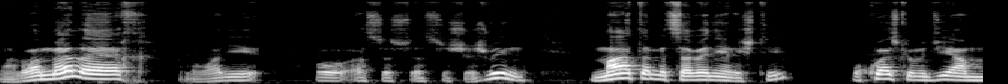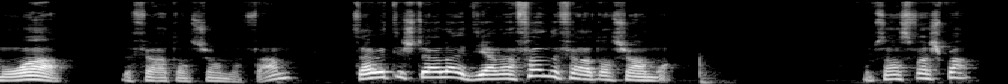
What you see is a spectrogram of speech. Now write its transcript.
Le roi dit à ce metzaveni alishti, Pourquoi est-ce que me dit à moi de faire attention à ma femme? Ça été jeté là, il dit à ma femme de faire attention à moi. Comme ça, on ne se fâche pas.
